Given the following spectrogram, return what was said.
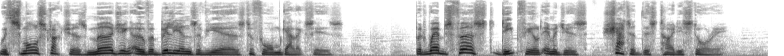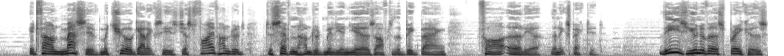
with small structures merging over billions of years to form galaxies. But Webb's first deep-field images shattered this tidy story. It found massive, mature galaxies just 500 to 700 million years after the Big Bang, far earlier than expected. These universe breakers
